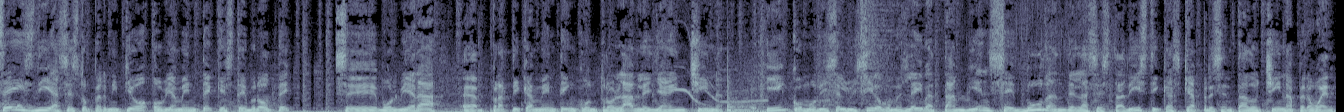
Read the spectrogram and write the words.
Seis días esto permitió, obviamente, que este brote se volviera eh, prácticamente incontrolable ya en China. Y como dice Luis Gómez Leiva, también se dudan de las estadísticas que ha presentado China, pero bueno,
